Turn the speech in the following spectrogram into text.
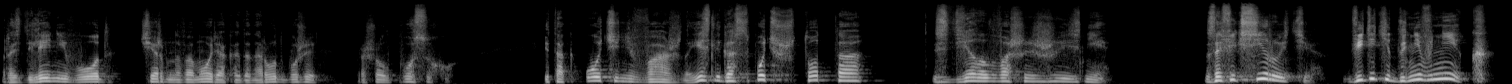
разделение вод Черного моря, когда народ Божий прошел посуху. Итак, очень важно, если Господь что-то сделал в вашей жизни – зафиксируйте, ведите дневник,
